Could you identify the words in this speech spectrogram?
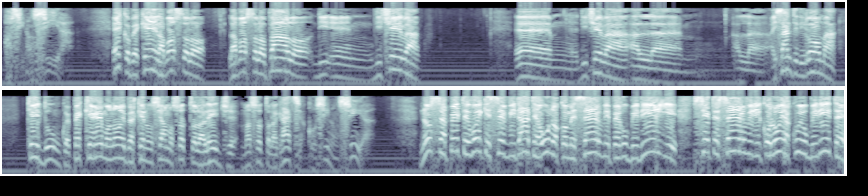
Così non sia. Ecco perché l'Apostolo l'Apostolo Paolo di, eh, diceva, eh, diceva al, al, ai santi di Roma che dunque peccheremo noi perché non siamo sotto la legge ma sotto la grazia, così non sia. Non sapete voi che se vi date a uno come servi per ubbidirgli, siete servi di colui a cui ubbidite,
